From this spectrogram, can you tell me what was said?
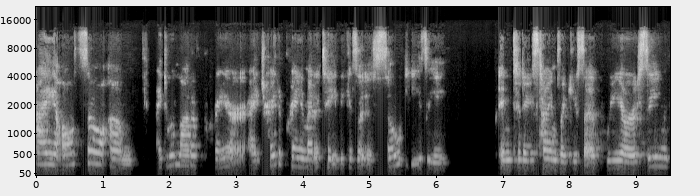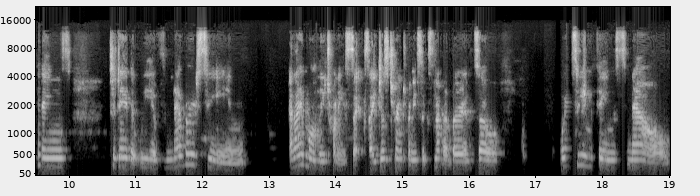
I also um, I do a lot of prayer. I try to pray and meditate because it is so easy in today's times. Like you said, we are seeing things today that we have never seen. And I'm only 26. I just turned 26 in November, and so we're seeing things now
